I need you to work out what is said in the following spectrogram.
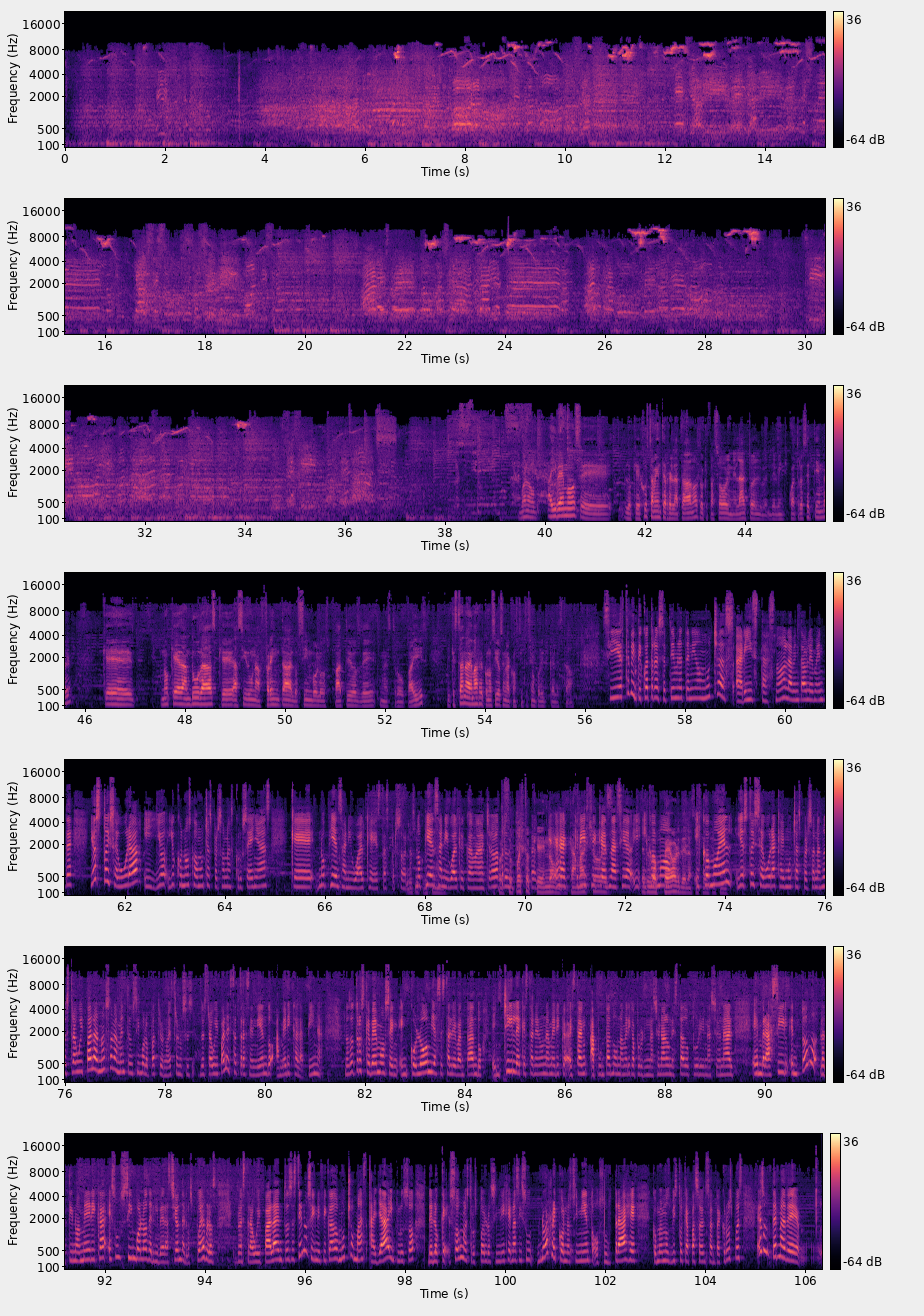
Ahí vemos eh, lo que justamente relatábamos, lo que pasó en el acto del, 24 de septiembre, que no quedan dudas que ha sido una afrenta a los símbolos patrios de nuestro país y que están además reconocidos en la Constitución Política del Estado. Sí, este 24 de septiembre ha tenido muchas aristas, ¿no? Lamentablemente. Yo estoy segura y yo, yo conozco a muchas personas cruceñas que no piensan igual que estas personas, no piensan igual que Camacho. Por supuesto que no. Camacho que es, nacido y, como, y como él, yo estoy segura que hay muchas personas. Nuestra huipala no es solamente un símbolo patrio nuestro, nuestra huipala está trascendiendo América Latina. Nosotros que vemos en, en Colombia se está levantando, en Chile que están en una América, están apuntando a una América plurinacional, a un Estado plurinacional, en Brasil, en todo Latinoamérica, es un símbolo de liberación de los pueblos, nuestra huipala, entonces tiene un significado mucho más allá incluso de lo que son nuestros pueblos indígenas y su no reconocimiento o su ultraje, como hemos visto que ha pasado en Santa Cruz, pues es un tema de,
